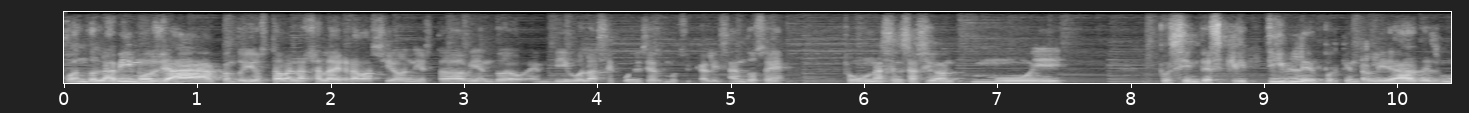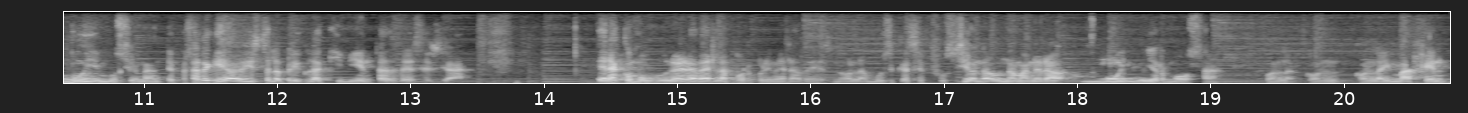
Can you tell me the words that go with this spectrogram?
cuando la vimos ya, cuando yo estaba en la sala de grabación y estaba viendo en vivo las secuencias musicalizándose, fue una sensación muy, pues indescriptible, porque en realidad es muy emocionante. A pesar de que yo había visto la película 500 veces ya, era como volver a verla por primera vez, ¿no? La música se fusiona de una manera muy, muy hermosa con la, imagen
